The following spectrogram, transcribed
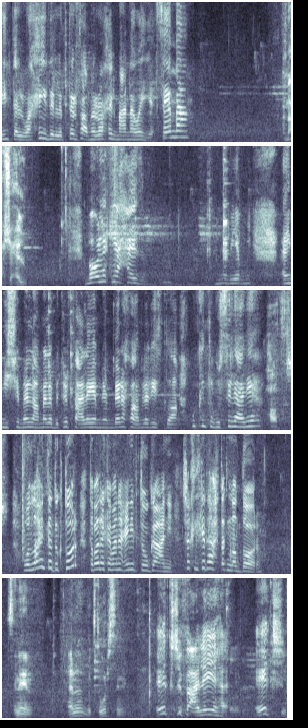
أنت الوحيد اللي بترفع من روحي المعنوية. سامع؟ محشي حلو. بقول لك يا حازم؟ النبي يا ابني. عيني الشمال عمالة بترف عليا من امبارح وعامله لي صداع ممكن تبص لي عليها؟ حاضر. والله انت دكتور؟ طب أنا كمان عيني بتوجعني. شكلي كده هحتاج نضاره سنين. أنا دكتور سنين. اكشف عليها. اكشف.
